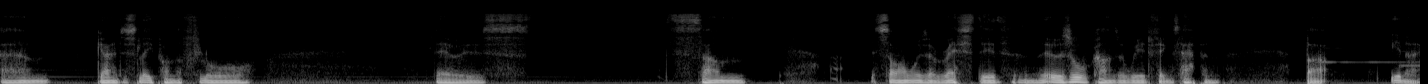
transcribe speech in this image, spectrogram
um, going to sleep on the floor. There was some someone was arrested, and there was all kinds of weird things happen. But you know,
